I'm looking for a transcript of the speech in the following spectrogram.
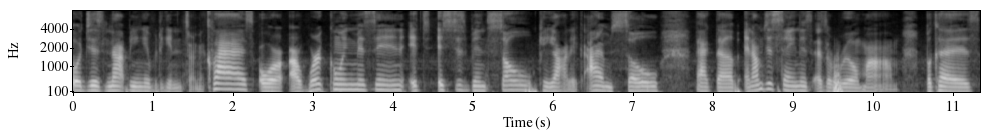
or just not being able to get into a class or our work going missing. It's it's just been so chaotic. I am so backed up and I'm just saying this as a real mom because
